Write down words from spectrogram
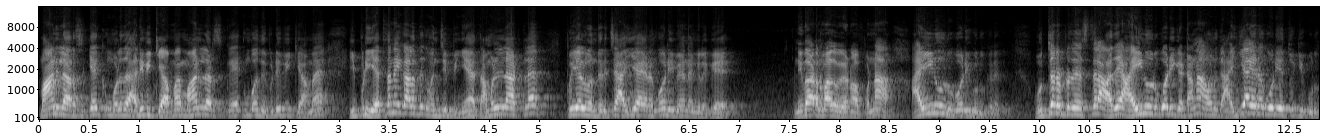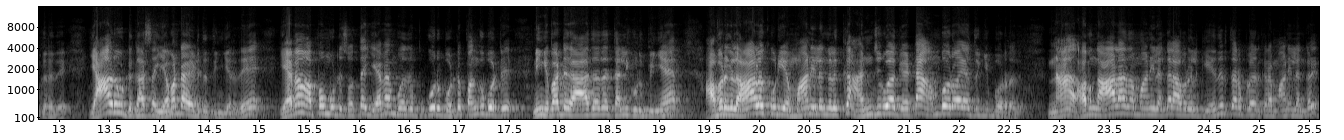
மாநில அரசு கேட்கும்பொழுது அறிவிக்காமல் மாநில அரசு கேட்கும்போது விடுவிக்காமல் இப்படி எத்தனை காலத்துக்கு வஞ்சிப்பீங்க? தமிழ்நாட்டில் புயல் வந்துருச்சு ஐயாயிரம் கோடி வேணும் எங்களுக்கு நிவாரணமாக வேணும் அப்படின்னா ஐநூறு கோடி கொடுக்குறது. உத்தரப்பிரதேசத்தில் அதே ஐநூறு கோடி கேட்டானா அவனுக்கு ஐயாயிரம் கோடியை தூக்கி கொடுக்குறது. யார் வீட்டு காசை எவன்டா எடுத்து திங்கிறது? எவன் அப்பம் போட்டு சொத்தை எவன் கூறு போட்டு பங்கு போட்டு நீங்கள் பாட்டு அதை அதை தள்ளி கொடுப்பீங்க? அவர்கள் ஆளக்கூடிய மாநிலங்களுக்கு அஞ்சு ரூபா கேட்டால் ஐம்பது ரூபாயை தூக்கி போடுறது. நான் அவங்க ஆளாத மாநிலங்கள் அவர்களுக்கு எதிர்த்தரப்பில் இருக்கிற மாநிலங்கள்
